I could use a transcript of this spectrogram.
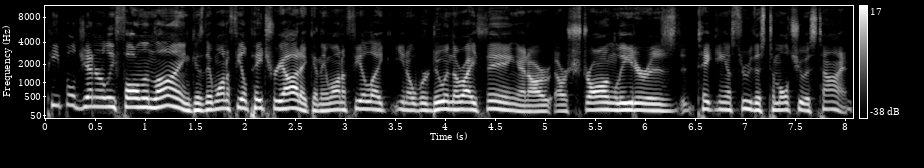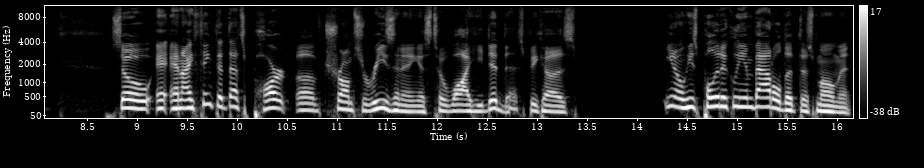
people generally fall in line because they want to feel patriotic and they want to feel like, you know, we're doing the right thing and our, our strong leader is taking us through this tumultuous time. So, and I think that that's part of Trump's reasoning as to why he did this because, you know, he's politically embattled at this moment.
